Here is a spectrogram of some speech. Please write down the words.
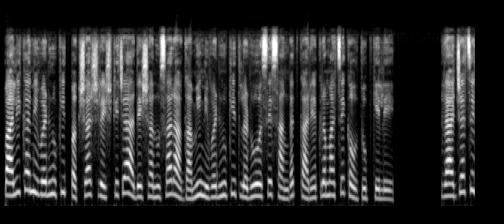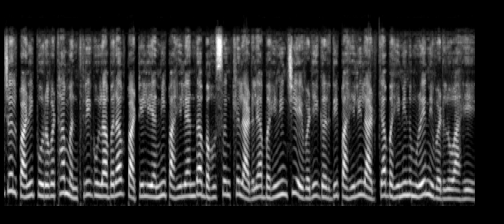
पालिका निवडणुकीत पक्षाश्रेष्ठीच्या आदेशानुसार आगामी निवडणुकीत लढू असे सांगत कार्यक्रमाचे कौतुक केले. राज्याचे जल पाणी पुरवठा मंत्री गुलाबराव पाटील यांनी पहिल्यांदा बहुसंख्य लाडल्या बहिणींची एवढी गर्दी पाहिली. लाडक्या बहिणींमुळे निवडलो आहे.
